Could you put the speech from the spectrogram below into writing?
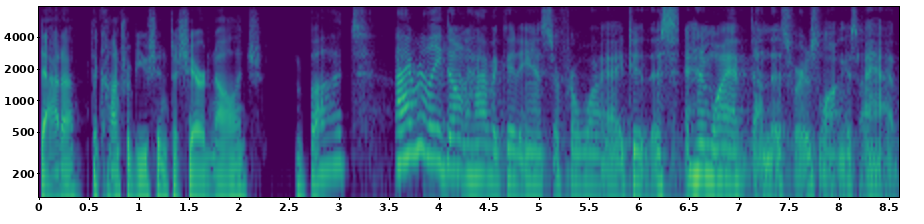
data, the contribution to shared knowledge. But. I really don't have a good answer for why I do this and why I've done this for as long as I have.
